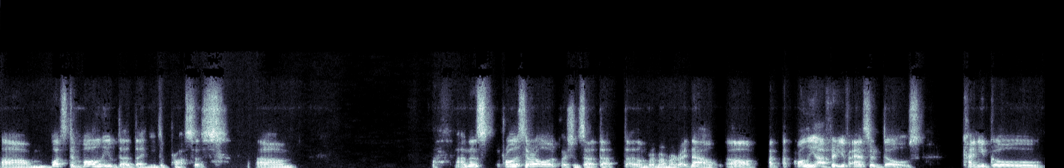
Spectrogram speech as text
Um, what's the volume that I need to process? Um, and there's probably several other questions that, that, that I don't remember right now. Uh, only after you've answered those can you go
